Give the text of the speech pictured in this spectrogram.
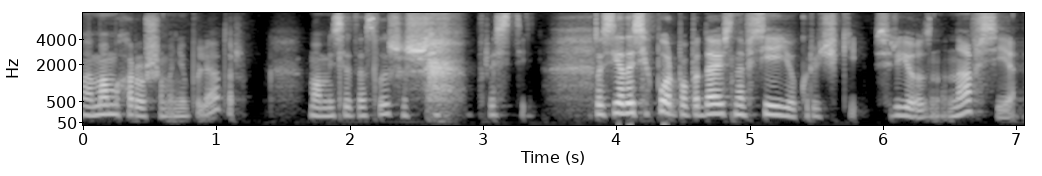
Моя мама хороший манипулятор. Мама, если ты слышишь, прости. То есть я до сих пор попадаюсь на все ее крючки. Серьезно, на все.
